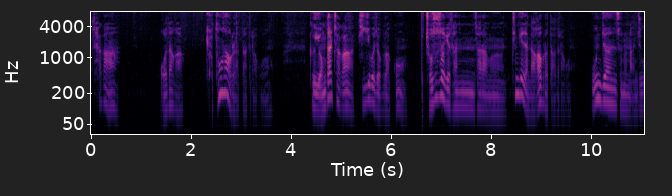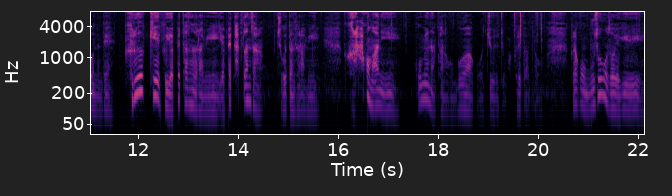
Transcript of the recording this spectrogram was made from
차가 오다가 교통사고를 났다 하더라고. 그 영달차가 뒤집어져 버렸고 조수석에 산 사람은 튕겨져 나가버렸다 하더라고. 운전수는 안 죽었는데 그렇게 그 옆에 타던 사람이 옆에 탔던 사람 죽었던 사람이 그러고 많이 꿈에 나타나고 뭐하고 어찌고저찌고 막 그랬다 하더라고. 그래갖고 무서워서 여기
